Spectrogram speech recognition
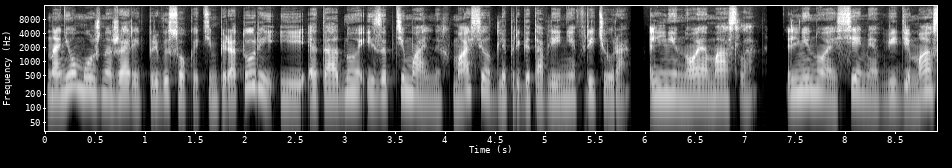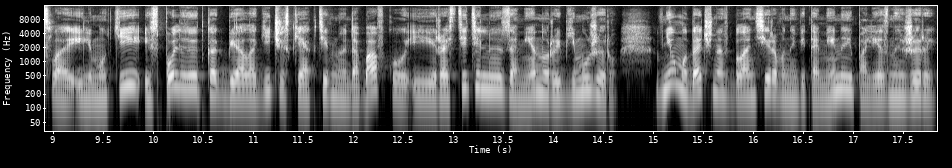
На нем можно жарить при высокой температуре, и это одно из оптимальных масел для приготовления фритюра. Льняное масло. Льняное семя в виде масла или муки используют как биологически активную добавку и растительную замену рыбьему жиру. В нем удачно сбалансированы витамины и полезные жиры.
